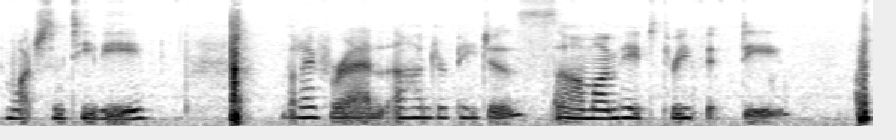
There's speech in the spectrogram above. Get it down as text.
and watch some TV but I've read 100 pages, so I'm on page 350.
